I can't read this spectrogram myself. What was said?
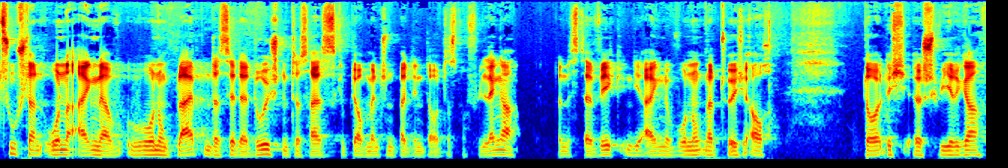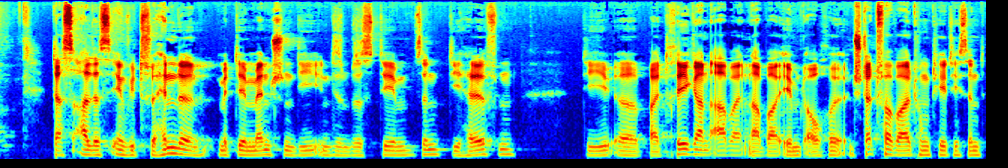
Zustand ohne eigene Wohnung bleibt. Und das ist ja der Durchschnitt. Das heißt, es gibt ja auch Menschen, bei denen dauert das noch viel länger. Dann ist der Weg in die eigene Wohnung natürlich auch deutlich äh, schwieriger. Das alles irgendwie zu handeln mit den Menschen, die in diesem System sind, die helfen, die äh, bei Trägern arbeiten, aber eben auch äh, in Stadtverwaltung tätig sind,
